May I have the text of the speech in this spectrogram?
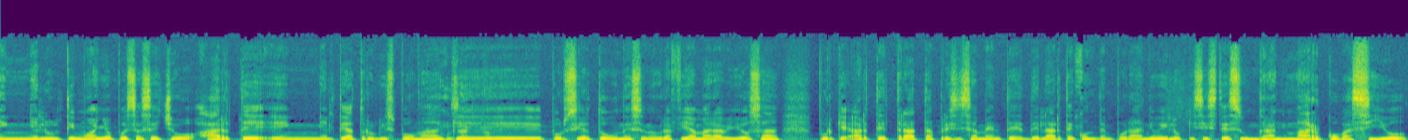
en el último año, pues has hecho arte en el Teatro Luis Poma, que por cierto una escenografía maravillosa, porque arte trata precisamente del arte contemporáneo y lo que hiciste es un gran marco vacío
